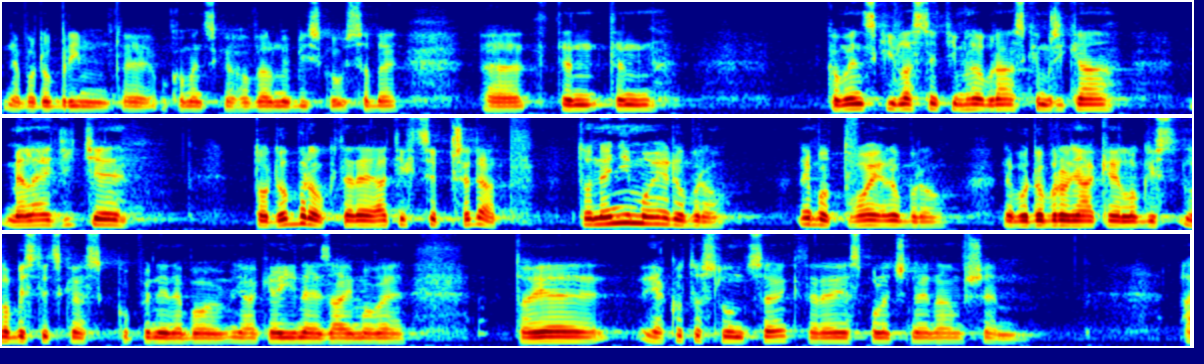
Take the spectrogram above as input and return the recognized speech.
Nebo dobrým, to je u Komenského velmi blízko u sebe. Eh, ten, ten Komenský vlastně tímhle obrázkem říká, milé dítě, to dobro, které já ti chci předat, to není moje dobro, nebo tvoje dobro, nebo dobro nějaké lobistické skupiny nebo nějaké jiné zájmové. To je jako to slunce, které je společné nám všem. A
